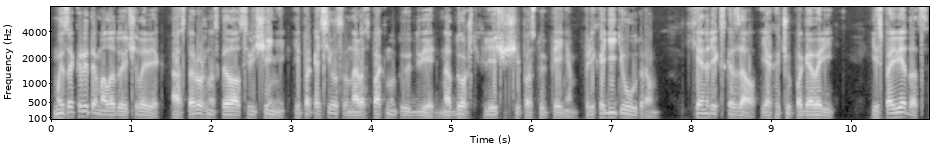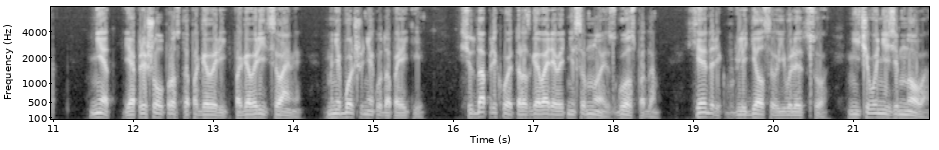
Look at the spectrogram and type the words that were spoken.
«Мы закрыты, молодой человек», – осторожно сказал священник и покосился на распахнутую дверь, на дождь, хлещущий по ступеням. «Приходите утром». Хенрик сказал, «Я хочу поговорить». «Исповедаться?» «Нет, я пришел просто поговорить, поговорить с вами. Мне больше некуда пойти. Сюда приходят разговаривать не со мной, с Господом». Хендрик вгляделся в его лицо. Ничего неземного,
